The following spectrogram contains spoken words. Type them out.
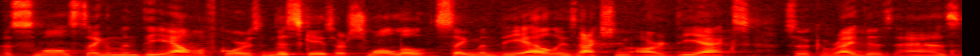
a small segment dl. Of course, in this case, our small segment dl is actually our dx. So we can write this as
